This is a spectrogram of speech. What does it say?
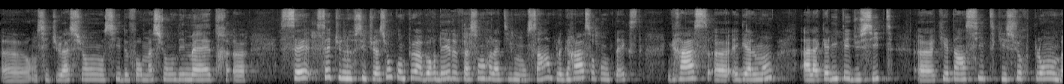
en situation aussi de formation des maîtres, c'est une situation qu'on peut aborder de façon relativement simple grâce au contexte, grâce également à la qualité du site euh, qui est un site qui surplombe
